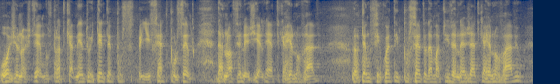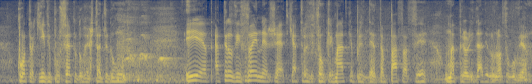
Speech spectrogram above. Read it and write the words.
Hoje nós temos praticamente 87% da nossa energia elétrica renovável. Nós temos 50% da matriz energética renovável contra 15% do restante do mundo. E a transição energética, a transição climática, presidenta, passa a ser uma prioridade no nosso governo.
